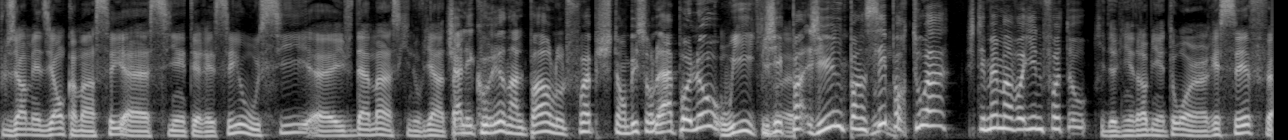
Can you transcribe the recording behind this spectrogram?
plusieurs médias ont commencé à s'y intéresser aussi. Euh, évidemment, ce qui nous vient en tête. J'allais courir dans le port l'autre fois, puis je suis tombé sur le Apollo. Oui, j'ai eu une pensée Mhm. pour toi. Je t'ai même envoyé une photo. Qui deviendra bientôt un récif Oui.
